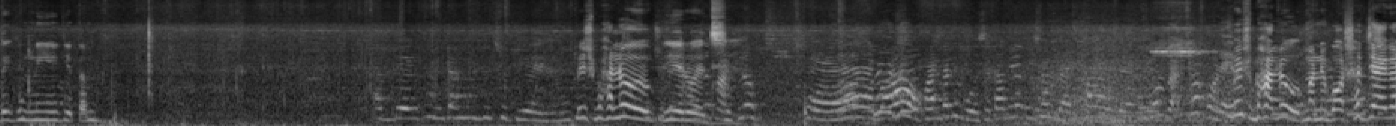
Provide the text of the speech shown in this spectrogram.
দেখে নিয়ে যেতাম। বেশ ভালো ইয়ে রয়েছে। বেশ ভালো মানে বসার জায়গা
